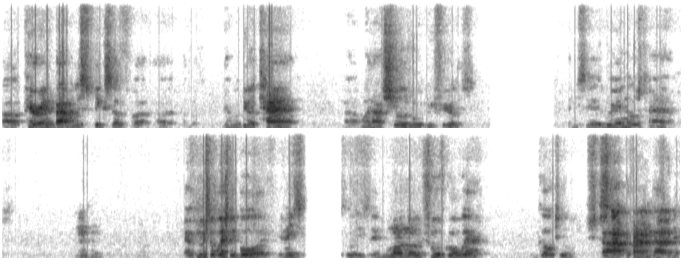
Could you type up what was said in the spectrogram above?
uh, here in the Bible, it speaks of uh, uh, there will be a time uh, when our children will be fearless. And he says, we're in those times. Mhm. And Mr. Wesley Boyd, and he, he said, want to know the truth, go where? Go to Stop the crime.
